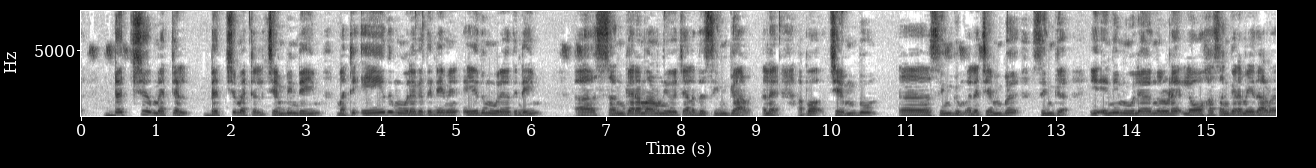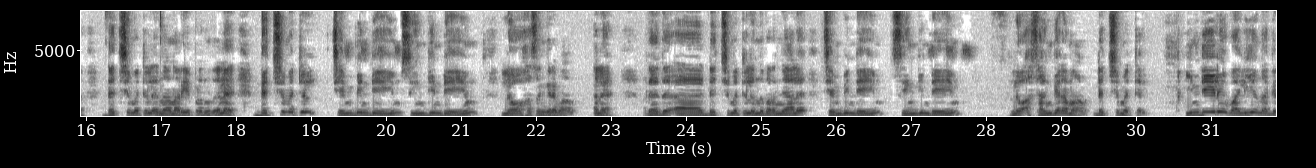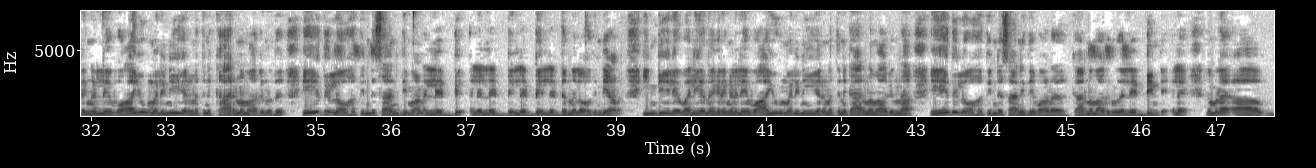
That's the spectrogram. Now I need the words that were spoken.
ഡച്ച് മെറ്റൽ. ഡച്ച് മെറ്റൽ ചെമ്പിന്റെയും മറ്റ് ഏത് മൂലകത്തിന്റെയും ഏത് മൂലകത്തിന്റെയും സങ്കരമാണെന്ന് ചോദിച്ചാൽ അത് സിങ്കാണ് അല്ലേ? അപ്പോൾ ചെമ്പും സിങ്കും അല്ലെ? ചെമ്പ് സിങ്ക് എന്നീ മൂലകങ്ങളുടെ ലോഹ സങ്കരം ഏതാണ്? ഡച്ച് മെറ്റൽ എന്നാണ് അറിയപ്പെടുന്നത് അല്ലേ? ഡച്ച് മെറ്റൽ ചെമ്പിന്റെയും സിങ്കിന്റെയും ലോഹ സങ്കരമാണ് അല്ലേ? അതായത് ഡച്ച് മെറ്റൽ എന്ന് പറഞ്ഞാൽ ചെമ്പിന്റെയും സിങ്കിന്റെയും സങ്കരമാണ് ഡച്ച് മെറ്റൽ. ഇന്ത്യയിലെ വലിയ നഗരങ്ങളിലെ വായു മലിനീകരണത്തിന് കാരണമാകുന്നത് ഏത് ലോഹത്തിന്റെ സാന്നിധ്യമാണ്? ലെഡ് അല്ലെ ലെഡ് ലെഡ് ലെഡ് എന്ന ലോഹത്തിന്റെയാണ് ഇന്ത്യയിലെ വലിയ നഗരങ്ങളിലെ വായു മലിനീകരണത്തിന് കാരണമാകുന്ന ഏത് ലോഹത്തിന്റെ സാന്നിധ്യമാണ് കാരണമാകുന്നത്? ലെഡിന്റെ അല്ലേ? നമ്മളെ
